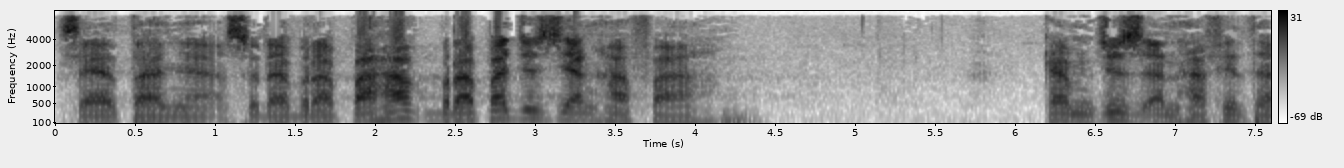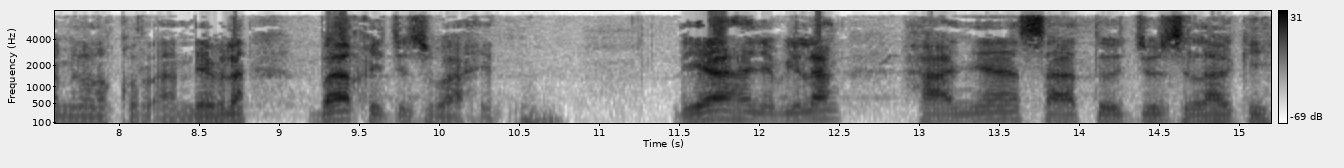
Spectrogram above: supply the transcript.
Saya tanya, sudah berapa haf, berapa juz yang hafal? Kam juz'an hafidha minal Qur'an? Dia bilang, baqi juz wahid. Dia hanya bilang, hanya satu juz lagi.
